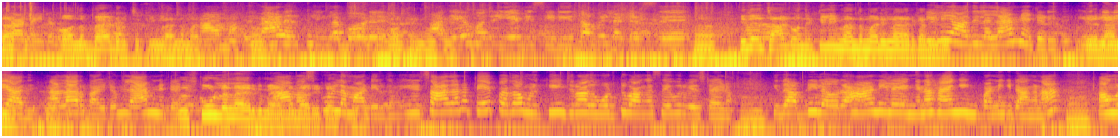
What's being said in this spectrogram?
சார்ட் ஐட்டம் ஓ அந்த பேட் வச்சிருக்கீங்களா அந்த மாதிரி? ஆமா. இது மேல இருக்கு இல்லைங்களா போர்டு ஓகேங்க, ஓகே. அதே மாதிரி A B C D Tamil letters. இது சார்ட் வந்து கிளிம் அந்த மாதிரிலாம் இருக்காது கிளியா அது இல்ல லேமினேட்டட் இது. இது கிளியாது laminated, நல்லா இருக்கும் ஐட்டம் லேமினேட்டட் ஸ்கூல்ல எல்லாம் இருக்குமே அந்த மாதிரி ஸ்கூல்ல டைப் மாட்டிருக்கும். இது? சாதாரண பேப்பர் தான் உங்களுக்கு கீஞ்சிரும் அது ஒட்டுவாங்க செவுரு வேஸ்ட் ஆயிடும். இது அப்படி இல்ல ஒரு ஆணில எங்கன்னா ஹேங்கிங் பண்ணிக்கிட்டாங்கன்னா அவங்க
